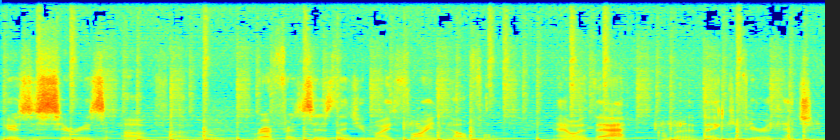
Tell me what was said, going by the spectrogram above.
here's a series of uh, references that you might find helpful. And with that, I'm going to thank you for your attention.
